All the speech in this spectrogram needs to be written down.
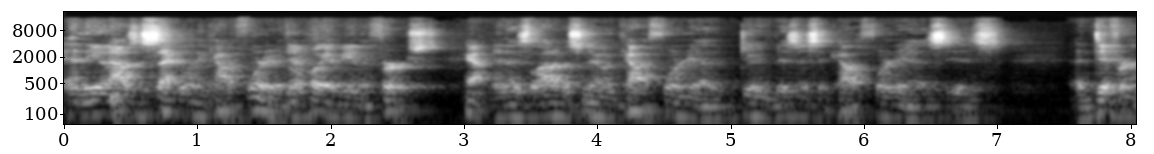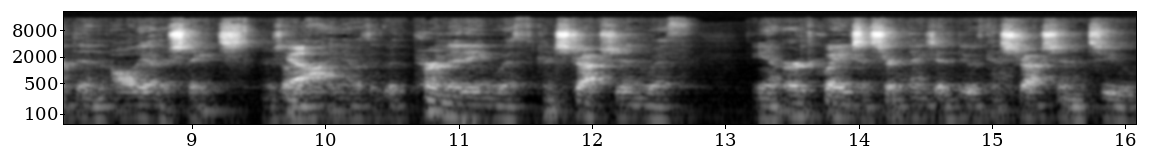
and you know that was the second one in California. with La Jolla being the first. Yeah. And as a lot of us know in California, doing business in California is, is uh, different than all the other states. There's a Yeah. lot, you know, with, with permitting, with construction, with you know earthquakes and certain things you have to do with construction to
